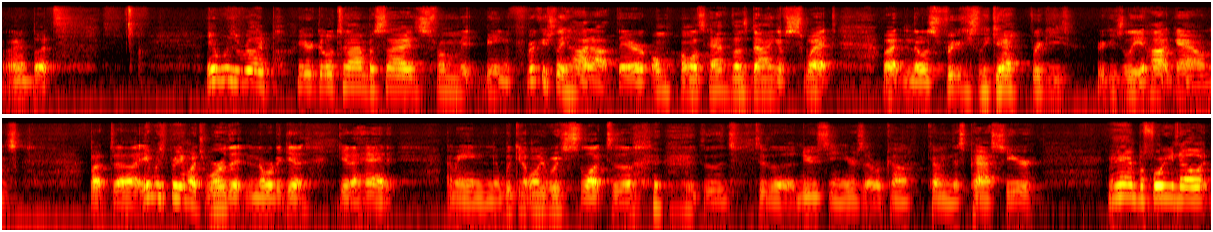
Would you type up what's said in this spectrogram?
Right, but it was really your go time besides from it being freakishly hot out there, almost half of us dying of sweat, but in those freakishly freaky, freakishly hot gowns. But uh, it was pretty much worth it in order to get get ahead. I mean, we can only wish luck to the to the, to the new seniors that were com coming this past year. And before you know it,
